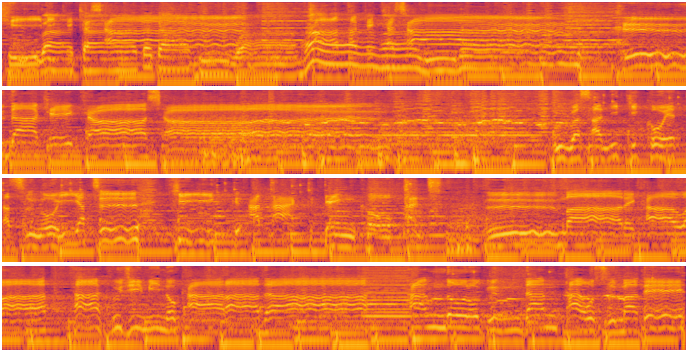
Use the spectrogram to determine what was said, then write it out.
Shibike 噂に聞こえたすごいやつ。キックアタック電光パンチ。生まれ変わった不死身の体。ハンドロ軍団倒すまで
